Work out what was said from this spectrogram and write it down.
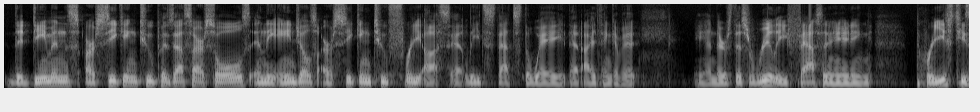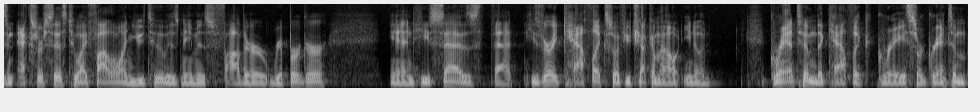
the demons are seeking to possess our souls, and the angels are seeking to free us. At least that's the way that I think of it. And there's this really fascinating priest. He's an exorcist who I follow on YouTube. His name is Father Ripperger. And he says that he's very Catholic. So if you check him out, you know, grant him the Catholic grace or grant him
